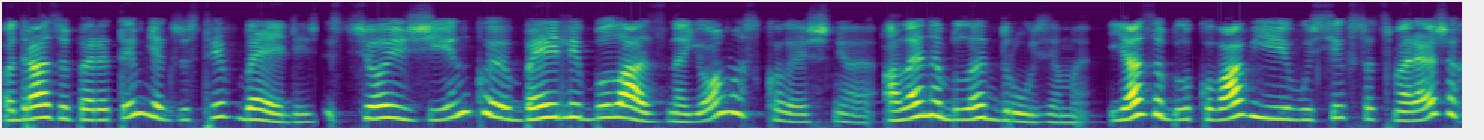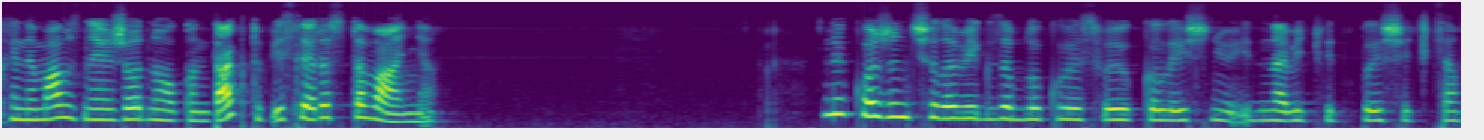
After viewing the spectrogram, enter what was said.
одразу перед тим, як зустрів Бейлі. З цією жінкою Бейлі була знайома з колишньою, але не були друзями. Я заблокував її в усіх соцмережах і не мав з нею жодного контакту після розставання. Не кожен чоловік заблокує свою колишню і навіть відпишеться.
